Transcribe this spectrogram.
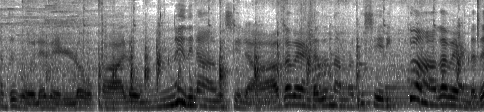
അതുപോലെ വെള്ളമോ പാലോ ഒന്നും ഇതിനാവശ്യമില്ല. ആകെ വേണ്ടത് നമ്മൾക്ക് ശരിക്കും ആകെ വേണ്ടത്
